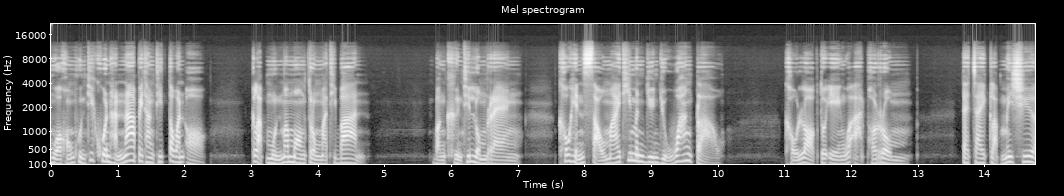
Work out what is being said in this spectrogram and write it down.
หัวของหุ่นที่ควรหันหน้าไปทางทิศตะวันออก กลับหมุนมามองตรงมาที่บ้าน บางคืนที่ลมแรง เขาเห็นเสาไม้ที่มันยืนอยู่ว่างเปล่า เขาหลอกตัวเองว่าอาจเพราะลม แต่ใจกลับไม่เชื่อ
